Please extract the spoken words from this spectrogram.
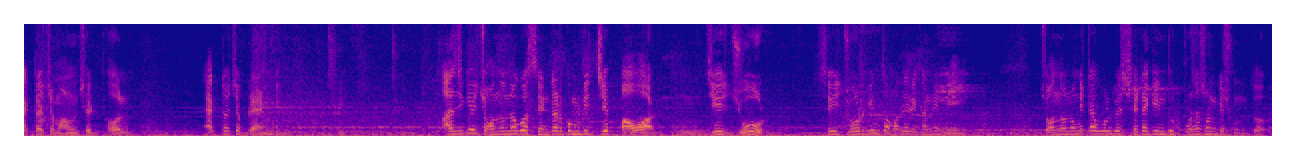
একটা হচ্ছে মানুষের ঢল একটা হচ্ছে ব্র্যান্ডিং। আজকে চন্দননগর সেন্ট্রাল কমিটির যে পাওয়ার যে জোর সেই জোর কিন্তু আমাদের এখানে নেই। চন্দননগর যেটা বলবে সেটা কিন্তু প্রশাসনকে শুনতে হবে।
